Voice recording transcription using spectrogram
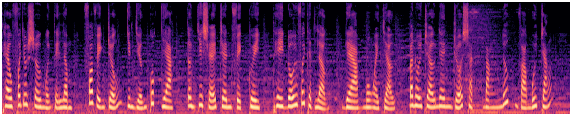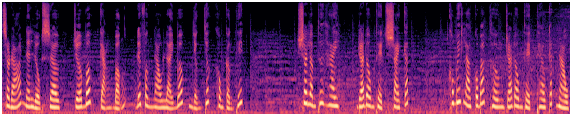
theo Phó giáo sư Nguyễn Thị Lâm, Phó Viện trưởng Dinh dưỡng Quốc gia, từng chia sẻ trên việc quy thì đối với thịt lợn, gà mua ngoài chợ, bà nội trợ nên rửa sạch bằng nước và muối trắng, sau đó nên luộc sơ, rửa bớt cặn bẩn để phần nào loại bớt những chất không cần thiết. Sai lầm thứ hai, rã đông thịt sai cách. Không biết là cô bác thường rã đông thịt theo cách nào.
